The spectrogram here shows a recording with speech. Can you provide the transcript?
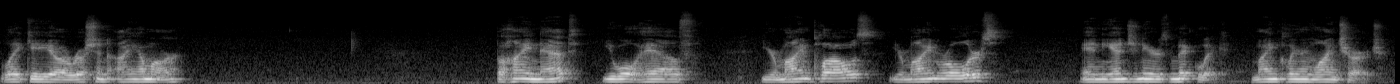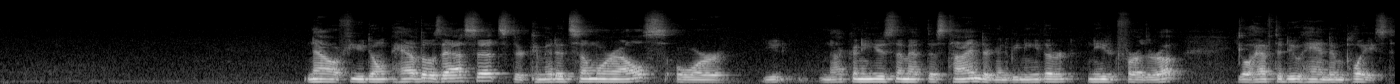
like a uh, Russian IMR. Behind that, you will have your mine plows, your mine rollers, and the engineer's MICLIC, mine clearing line charge. Now, if you don't have those assets, they're committed somewhere else, or you're not going to use them at this time, they're going to be neither needed further up, you'll have to do hand in placed.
